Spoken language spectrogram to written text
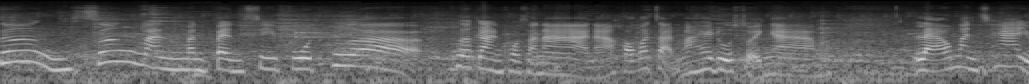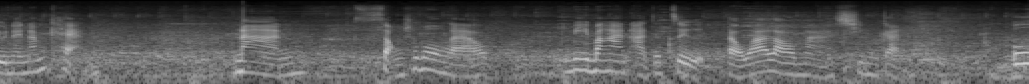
ซึ่งซึ่งมันมันเป็นซีฟู้ดเพื่อเพื่อการโฆษณานะเขาก็จัดมาให้ดูสวยงาม แล้วมันแช่อยู่ในน้ำแข็งนาน 2 ชั่วโมงแล้ว มีบางอันอาจจะจืด แต่ว่าเรามาชิมกัน ปู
